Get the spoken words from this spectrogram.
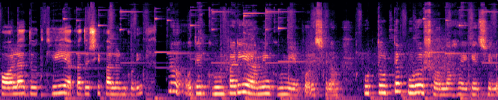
ফল আর দুধ খেয়েই একাদশী পালন করি। না, ওদের ঘুম পাড়িয়ে আমি ঘুমিয়ে পড়েছিলাম। উঠতে উঠতে পুরো সন্ধ্যা হয়ে গেছিল।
